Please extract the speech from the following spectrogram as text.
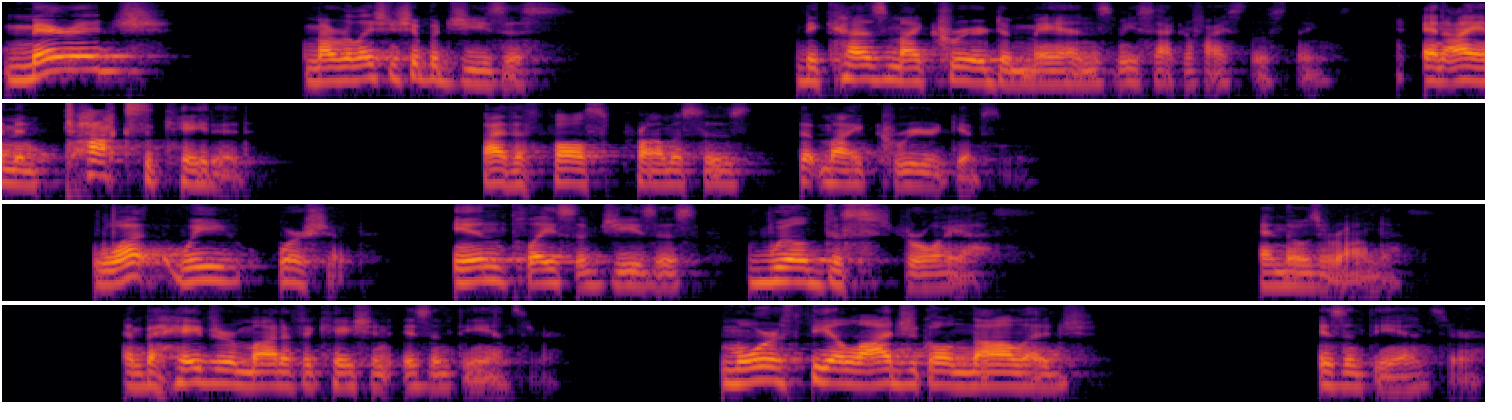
marriage, my relationship with Jesus, because my career demands me sacrifice those things. And I am intoxicated by the false promises that my career gives me. What we worship in place of Jesus will destroy us and those around us. And behavior modification isn't the answer more theological knowledge isn't the answer.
